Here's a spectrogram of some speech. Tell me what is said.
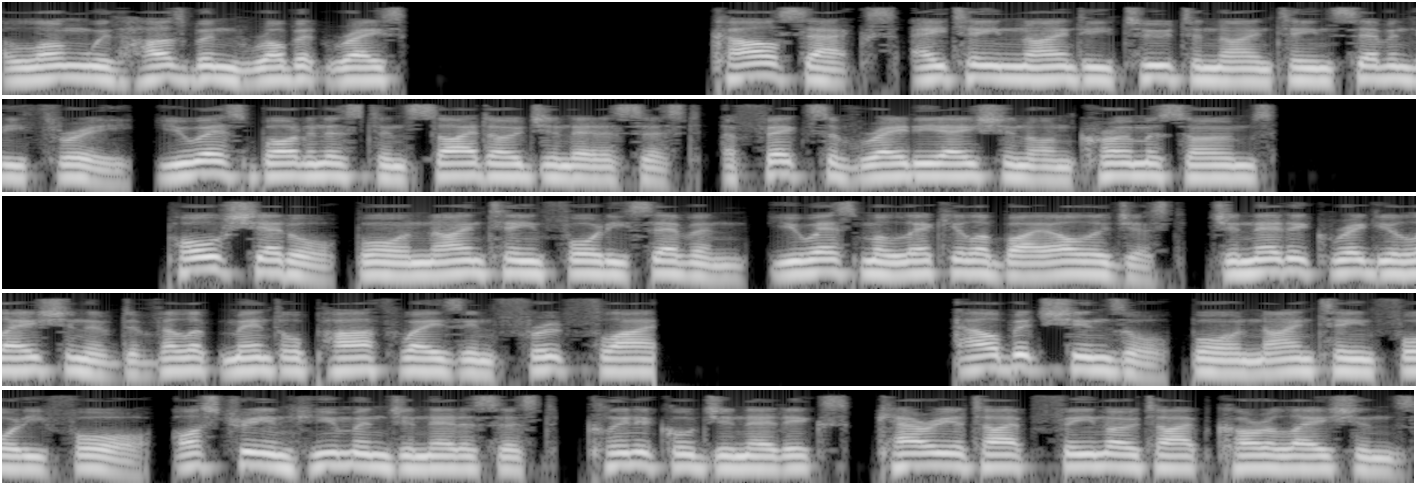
along with husband Robert Race. Karl Sax (1892–1973), U.S. botanist and cytogeneticist, effects of radiation on chromosomes. Paul Schedl, born 1947, U.S. molecular biologist, genetic regulation of developmental pathways in fruit fly. Albert Schinzel, born 1944, Austrian human geneticist, clinical genetics, karyotype-phenotype correlations.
